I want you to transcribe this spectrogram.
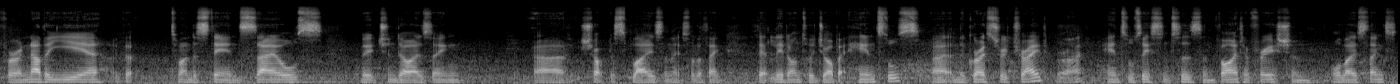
for another year. I got to understand sales, merchandising, uh, shop displays, and that sort of thing. That led on to a job at Hansells uh, in the grocery trade. Right. Hansells Essences and Vitafresh and all those things.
